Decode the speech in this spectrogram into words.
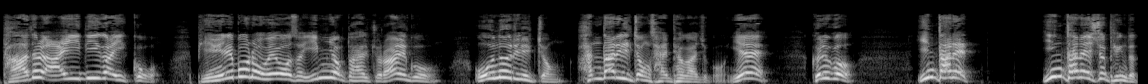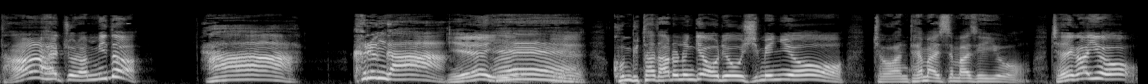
다들 아이디가 있고, 비밀번호 외워서 입력도 할 줄 알고, 오늘 일정, 한 달 일정 살펴가지고, 예? 그리고 인터넷! 인터넷 쇼핑도 다 할 줄 압니다. 아, 그런가? 예, 예, 예. 예. 컴퓨터 다루는 게 어려우시면요. 저한테 말씀하세요. 제가요.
